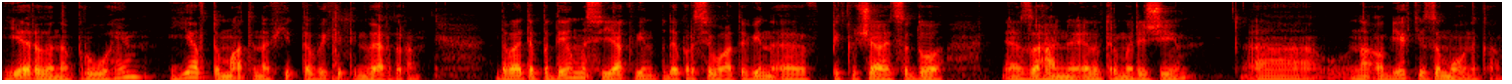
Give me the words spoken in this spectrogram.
є реле напруги, є автомати на вхід та вихід інвертора. Давайте подивимося, як він буде працювати. Він е, підключається до е, загальної електромережі е, на об'єкті замовника.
